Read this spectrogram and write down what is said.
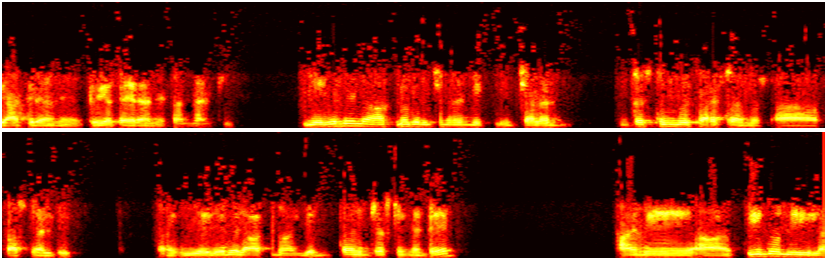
యాత్ర అనే ప్రియతైర అనే సంఘానికి. ఎజబేల్ ఆత్మ గురించి మనం మీకు చాలా ఇంట్రెస్టింగ్ క్యారెక్టర్ పర్సనాలిటీ ఈ ఎజబేల్ ఆత్మ ఎంత ఇంట్రెస్టింగ్ అంటే ఆమె ఆ సీదోనీల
